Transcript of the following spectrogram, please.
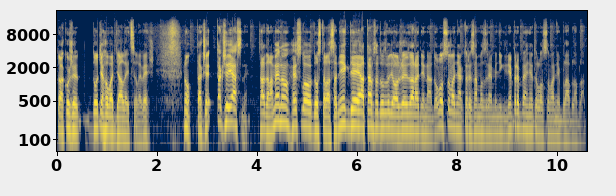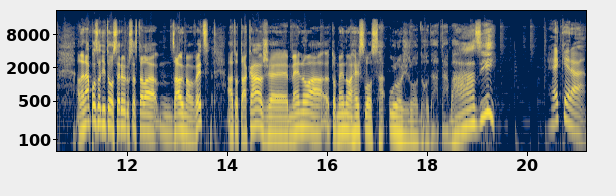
to akože doťahovať ďalej celé, vieš. No, takže, takže jasné. Zadala meno, heslo, dostala sa niekde a tam sa dozvedela, že je zaradená do losovania, ktoré samozrejme nikdy neprebehne, to losovanie, bla bla bla. Ale na pozadí toho serveru sa stala mm, zaujímavá vec a to taká, že meno a, to meno a heslo sa uložilo do databázy hackera.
